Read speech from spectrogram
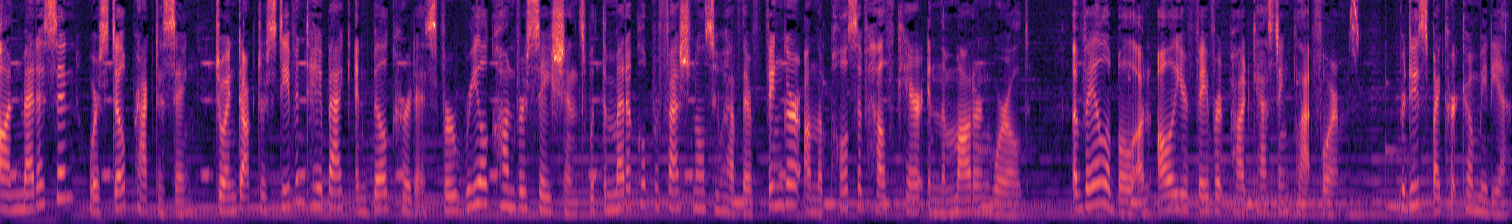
On medicine, we're still practicing. Join Dr. Stephen Tabak and Bill Kurtis for real conversations with the medical professionals who have their finger on the pulse of healthcare in the modern world. Available on all your favorite podcasting platforms. Produced by Kurtco Media.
